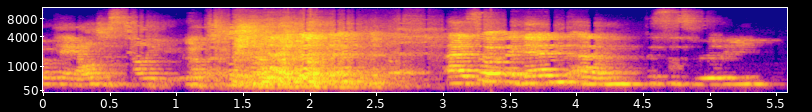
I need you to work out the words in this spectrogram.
Okay, I'll just tell you. uh, so again, um, this is really,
